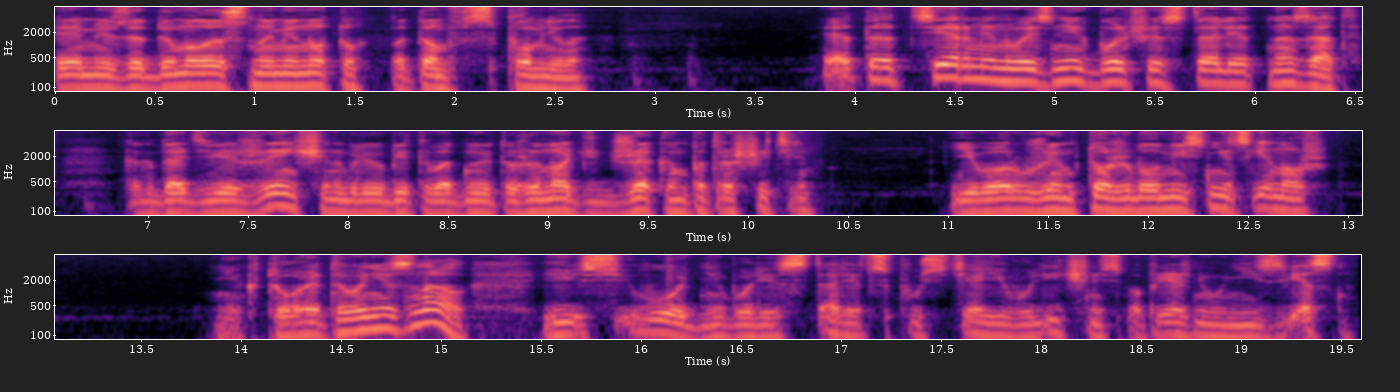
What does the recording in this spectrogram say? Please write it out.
Эми задумалась на минуту, потом вспомнила. Этот термин возник больше ста лет назад, когда две женщины были убиты в одну и ту же ночь Джеком-потрошителем. Его оружием тоже был мясницкий нож. Никто этого не знал, и сегодня, более ста лет спустя, его личность по-прежнему неизвестна.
